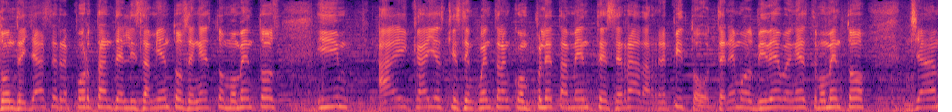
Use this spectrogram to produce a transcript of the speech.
donde ya se reportan deslizamientos en estos momentos y hay calles que se encuentran completamente cerradas. Repito, tenemos video en este momento ya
